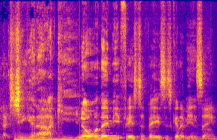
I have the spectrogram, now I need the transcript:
That Shigaraki. You know when they meet face to face, it's gonna be insane.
